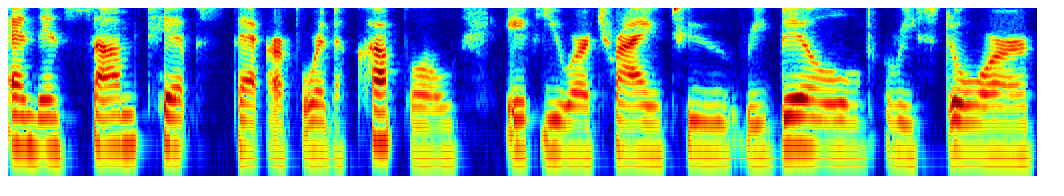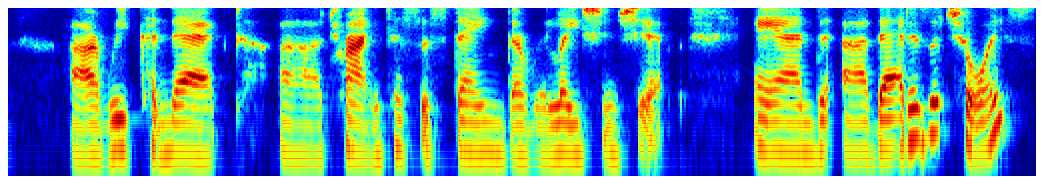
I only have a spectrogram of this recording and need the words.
and then some tips that are for the couple if you are trying to rebuild, restore, uh, reconnect, uh, trying to sustain the relationship. And uh, that is a choice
